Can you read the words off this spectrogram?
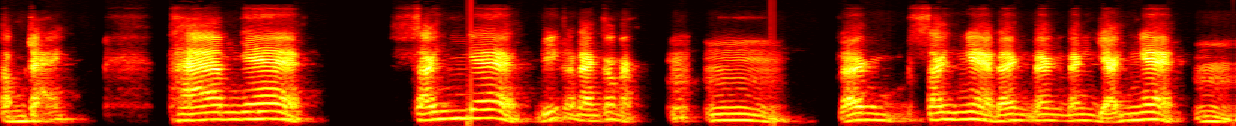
tâm trạng. Tham nha, sân nha, biết nó đang có mặt đang xanh nha đang đang đang giận nha ừ.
